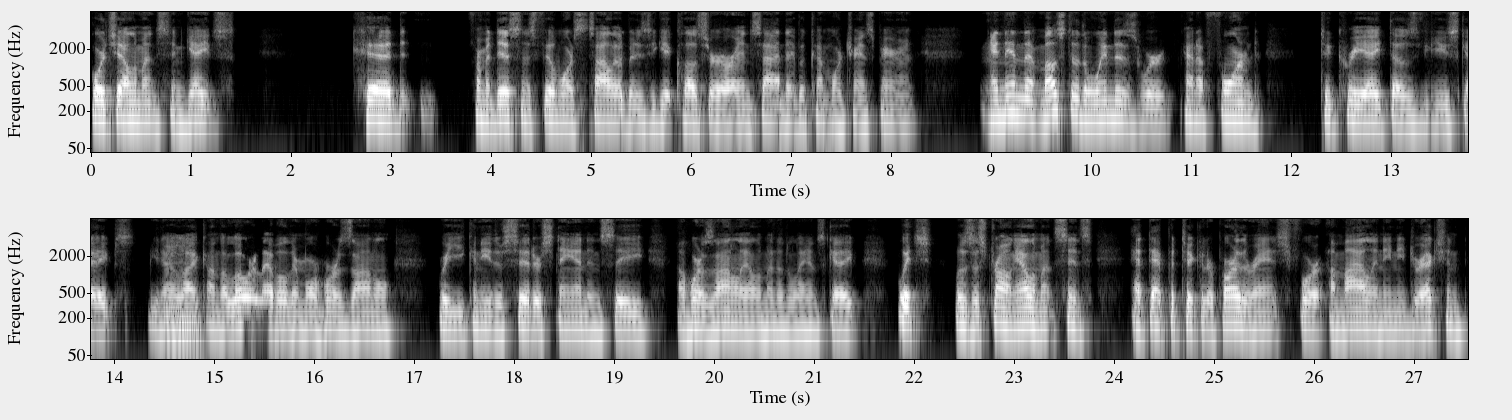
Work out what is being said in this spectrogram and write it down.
porch elements and gates could from a distance feel more solid, but as you get closer or inside, they become more transparent. And then the, most of the windows were kind of formed to create those viewscapes. You know, mm. like on the lower level, they're more horizontal, where you can either sit or stand and see a horizontal element of the landscape, which was a strong element since at that particular part of the ranch for a mile in any direction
